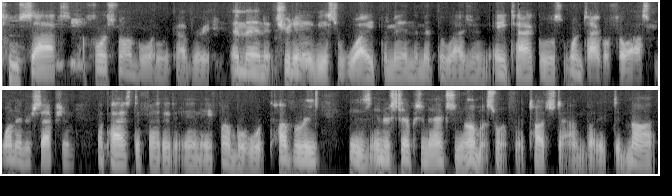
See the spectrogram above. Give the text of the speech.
two sacks, a forced fumble and recovery. And then Tre'Davious White, the man, the myth, the legend, eight tackles, one tackle for loss, one interception, a pass defended, and a fumble recovery. His interception actually almost went for a touchdown, but it did not.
